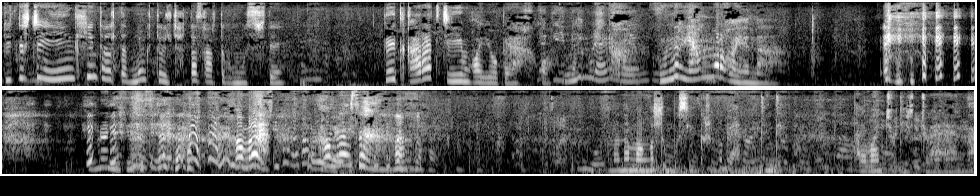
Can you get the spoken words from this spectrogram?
Бид нар чи ингийн тулд мөнгө төлж хотоос гардаг хүмүүс шүү дээ. Тэгэд гараад чи ийм гоё юу байхгүй. Үнэр ямар гоё наа. Хамраа. Хамраа. Хамраа. Манай монгол хүмүүсийн групп байна. Тэнд Тайванчууд ирж байна.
